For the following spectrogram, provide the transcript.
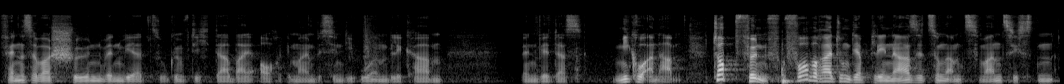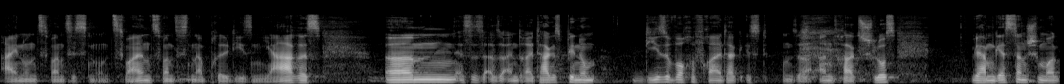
Ich fände es aber schön, wenn wir zukünftig dabei auch immer ein bisschen die Uhr im Blick haben, wenn wir das Mikro anhaben. Top 5, Vorbereitung der Plenarsitzung am 20., 21. und 22. April diesen Jahres. Ähm, es ist also ein Dreitagesplenum. Diese Woche Freitag ist unser Antragsschluss. Wir haben gestern schon mal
